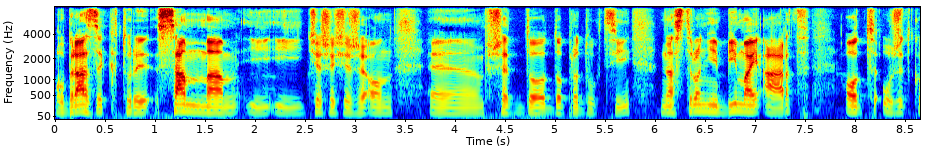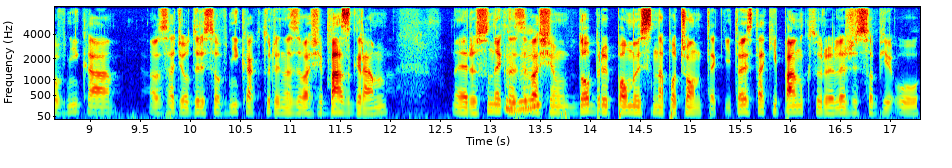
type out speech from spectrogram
obrazek, który sam mam i, i cieszę się, że on e, wszedł do, do produkcji. Na stronie Be My Art od użytkownika, w zasadzie od rysownika, który nazywa się Bazgram. E, Rysunek Mhm. nazywa się Dobry pomysł na początek. I to jest taki pan, który leży sobie u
